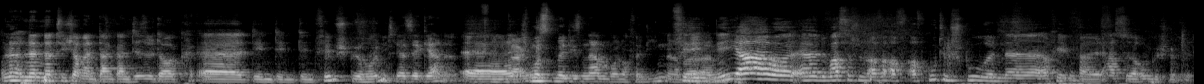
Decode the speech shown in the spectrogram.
und dann, natürlich auch ein Dank an Dizzledog, äh, den, den, den Filmspürhund. Ja, sehr gerne. Äh, ich musste mir diesen Namen wohl noch verdienen, aber Für den, ähm, nee, ja, aber äh, du warst ja schon auf, auf, auf guten Spuren, äh, auf jeden Fall hast du da rumgeschnüffelt.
